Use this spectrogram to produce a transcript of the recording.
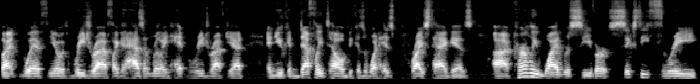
but with, you know, with redraft, like it hasn't really hit redraft yet and you can definitely tell because of what his price tag is. Uh, currently, wide receiver 63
